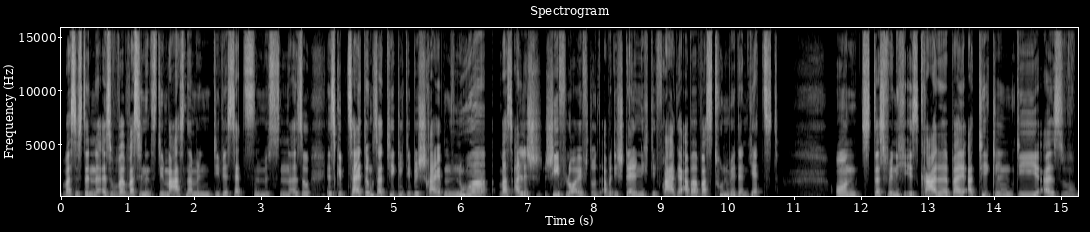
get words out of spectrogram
Was ist denn, also was sind jetzt die Maßnahmen, die wir setzen müssen? Also es gibt Zeitungsartikel, die beschreiben nur, was alles schief läuft, aber die stellen nicht die Frage, aber was tun wir denn jetzt? Und das finde ich ist gerade bei Artikeln, die also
